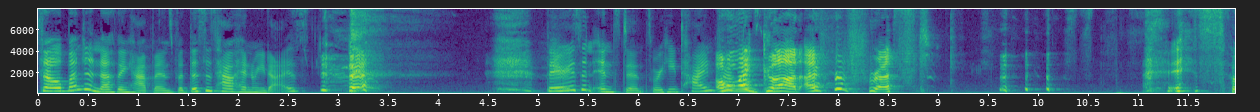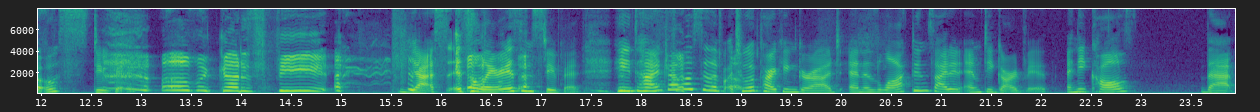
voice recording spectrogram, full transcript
So a bunch of nothing happens, but this is how Henry dies. there is an instance where he time travels. Oh my god, I'm repressed. it's so stupid. Oh my god, his feet. Yes, it's hilarious and stupid. He time travels to the to a parking garage and is locked inside an empty guard booth. And he calls that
